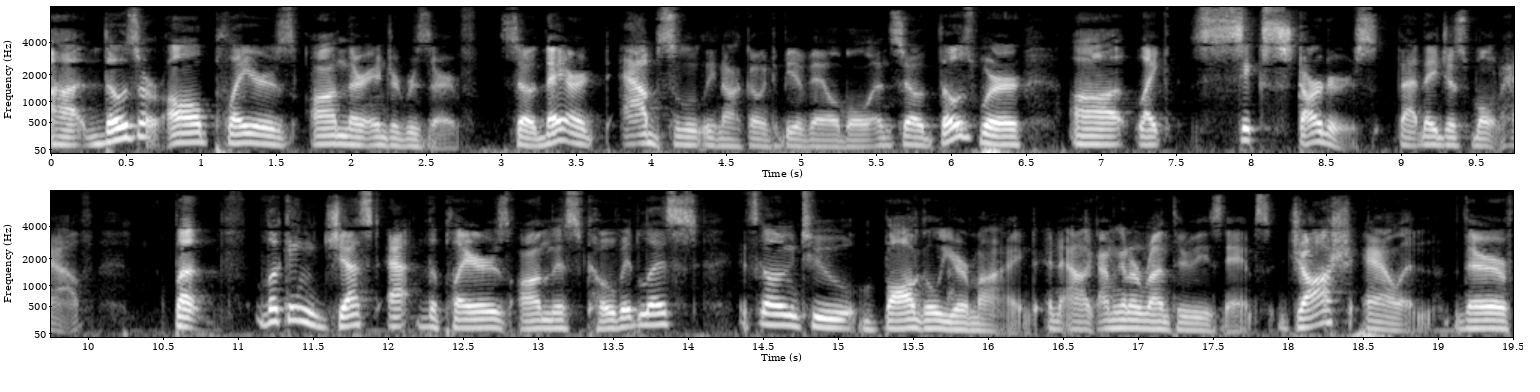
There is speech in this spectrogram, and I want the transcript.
Uh, those are all players on their injured reserve. So they are absolutely not going to be available. And so those were uh, like six starters that they just won't have. But looking just at the players on this COVID list, it's going to boggle your mind. And Alec, I'm going to run through these names. Josh Allen, their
